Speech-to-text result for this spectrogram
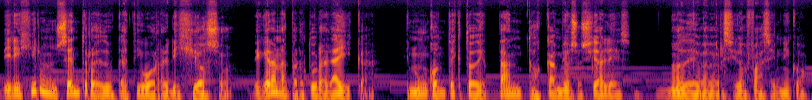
Dirigir un centro educativo religioso de gran apertura laica en un contexto de tantos cambios sociales no debe haber sido fácil, Nico.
